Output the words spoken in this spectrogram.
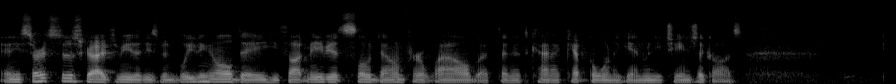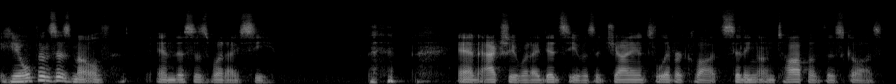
and he starts to describe to me that he's been bleeding all day. He thought maybe it slowed down for a while, but then it kind of kept going again when he changed the gauze. He opens his mouth, and this is what I see. and actually, what I did see was a giant liver clot sitting on top of this gauze.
